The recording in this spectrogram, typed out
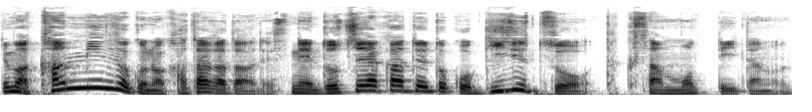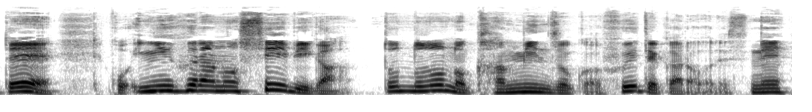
で、まあ、漢民族の方々はですね、どちらかというと、こう、技術をたくさん持っていたので、こう、インフラの整備が、どんどんどんどん漢民族が増えてからはですね、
